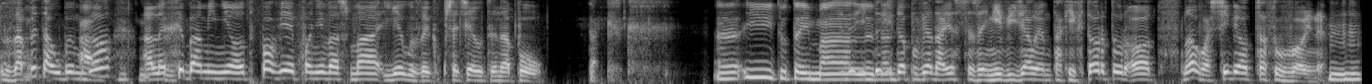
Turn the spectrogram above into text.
Zapytałbym A. go, ale chyba mi nie odpowie, ponieważ ma język przecięty na pół. Tak. E, I tutaj Mal. I, I dopowiada jeszcze, że nie widziałem takich tortur od, no właściwie od czasów wojny. Mhm.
